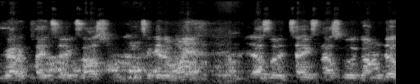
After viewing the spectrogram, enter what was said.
we got to play to exhaustion to get a win. That's what it takes, and that's what we're going to do.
